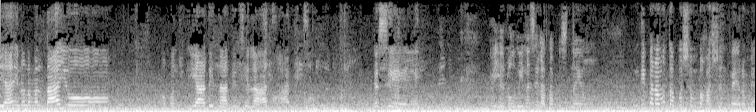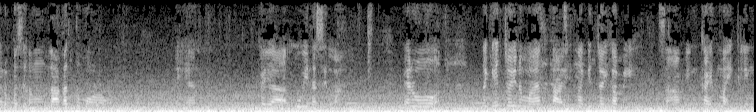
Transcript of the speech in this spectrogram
Biyahe na naman tayo. Iatid natin sila ano ko. Kasi ayun, uwi na sila tapos na yung hindi pa naman tapos yung bakasyon pero meron pa silang lakad tomorrow. Ayan. Kaya uwi na sila. Pero nag-enjoy naman tayo, nag-enjoy kami sa amin kahit maikling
